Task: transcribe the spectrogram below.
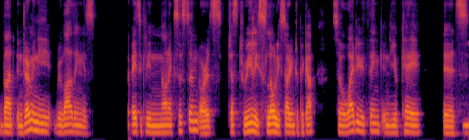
But in Germany, rewilding is basically non-existent or it's just really slowly starting to pick up. So why do you think in the UK it's mm.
